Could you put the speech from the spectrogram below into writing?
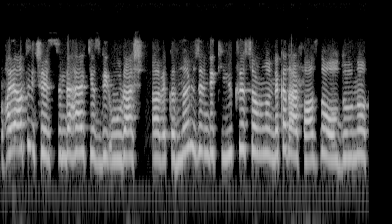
hayatın içerisinde herkes bir uğraşta ve kadınların üzerindeki yük ve sorumluluğun ne kadar fazla olduğunu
